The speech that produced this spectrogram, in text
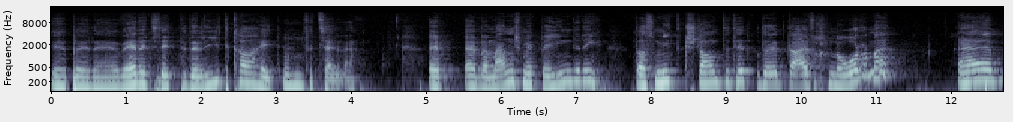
über äh, wer jetzt dort den Lead gehabt hat, Mhm. erzählen. Ob, ob ein Mensch mit Behinderung das mitgestaltet hat oder ob da einfach Normen ähm,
